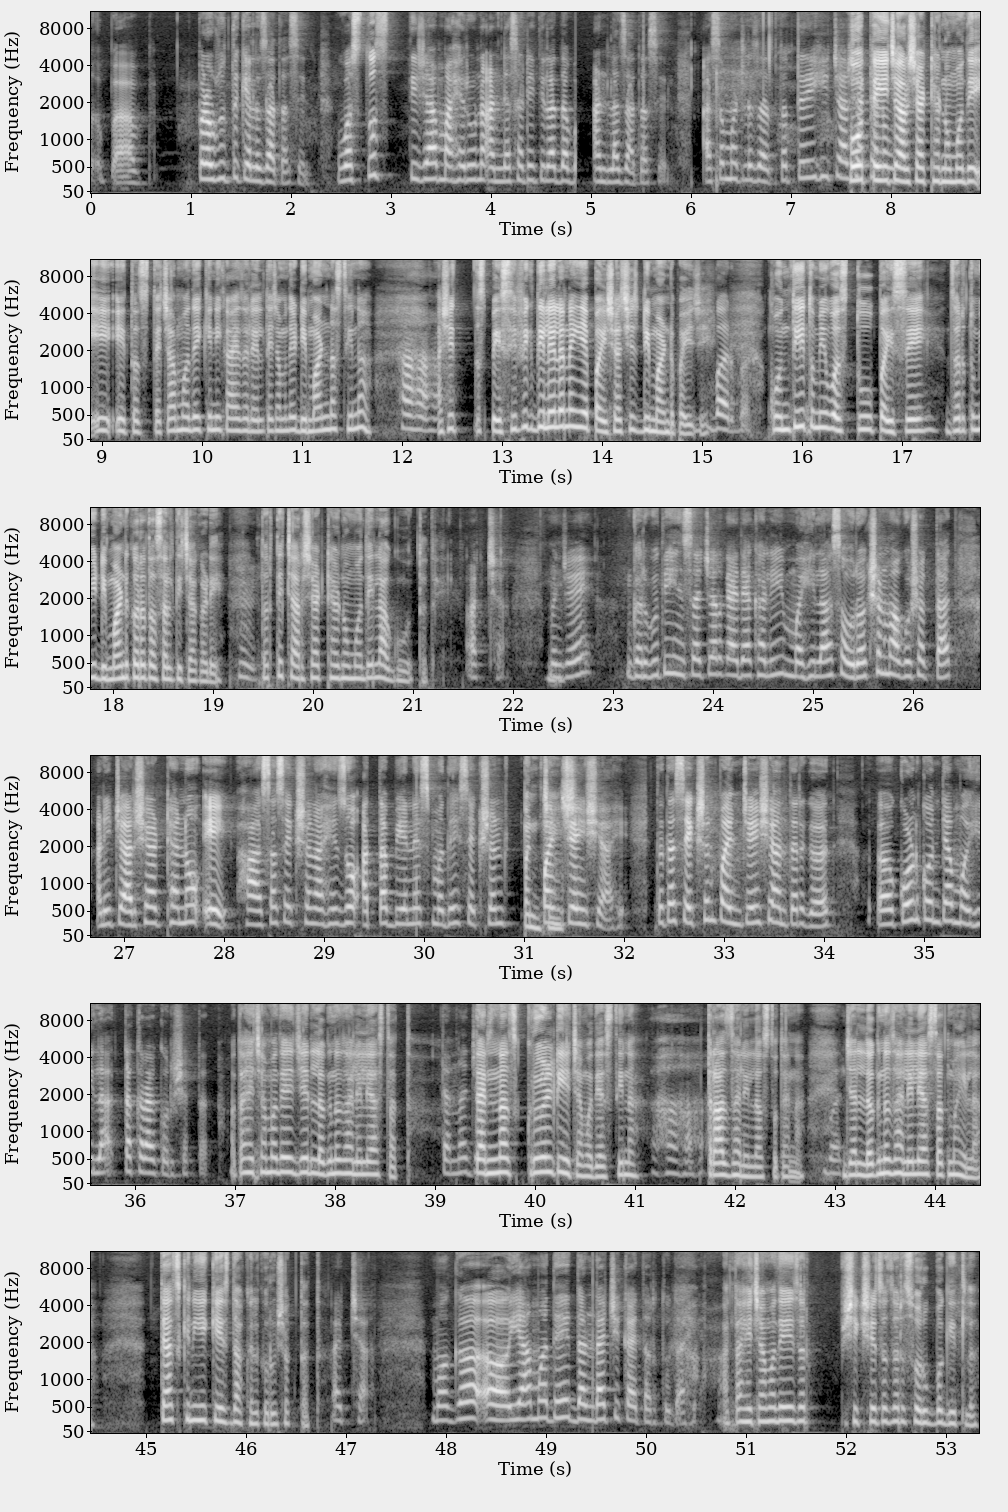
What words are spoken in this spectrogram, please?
प्रवृत्त केलं जात असेल वस्तूच तिच्या माहेरून आणण्यासाठी तिला दब आणला जात असेल. असं म्हटलं जातं. तर तेही चारशे हो तेही अठ्ठ्याण्णव- चारशे अठ्ठ्याण्णवमध्ये ए येतच. त्याच्यामध्ये की नाही काय झालेलं त्याच्यामध्ये डिमांड नसती ना. हा हा हा. अशी स्पेसिफिक दिलेलं नाही आहे पैशाचीच डिमांड पाहिजे. कोणतीही तुम्ही वस्तू पैसे जर तुम्ही डिमांड करत असाल तिच्याकडे. तर ते चारशे अठ्ठ्याण्णवमध्ये लागू होतं ते. अच्छा. म्हणजे घरगुती हिंसाचार कायद्याखाली महिला संरक्षण मागू शकतात आणि चारशे अठ्ठ्याण्णव ए हा असा सेक्शन आहे जो आता बी एन एसमध्ये सेक्शन पंच्याऐंशी. आहे. तर त्या सेक्शन पंच्याऐंशी अंतर्गत कोणकोणत्या महिला तक्रार करू शकतात? आता ह्याच्यामध्ये जे लग्न झालेले असतात त्यांना त्यांनाच क्रुएल्टी ह्याच्यामध्ये असते ना? त्रास झालेला असतो त्यांना. ज्या लग्न झालेले असतात महिला त्याच की केस दाखल करू शकतात. अच्छा. मग यामध्ये दंडाची काय तरतूद आहे? आता ह्याच्यामध्ये जर शिक्षेचं जर स्वरूप बघितलं.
